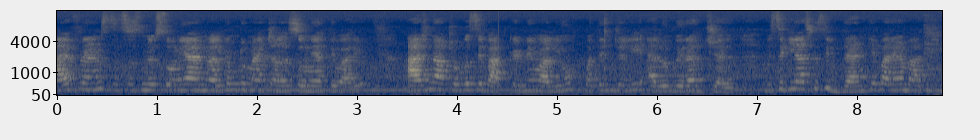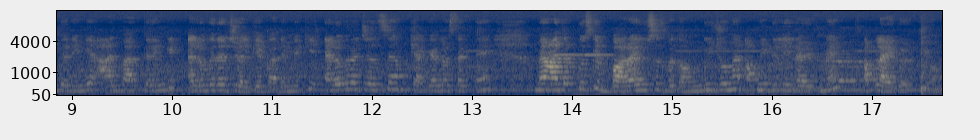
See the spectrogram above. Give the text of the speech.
Hi friends this is miss Sonia and welcome to my channel Sonia Tiwari आज मैं आप लोगों से बात करने वाली हूँ पतंजलि एलोवेरा जेल बेसिकली आज किसी ब्रांड के बारे में बात नहीं करेंगे, आज बात करेंगे एलोवेरा जेल के बारे में कि एलोवेरा जेल से हम क्या क्या कर सकते हैं। मैं आज आपको इसके बारह यूसेज बताऊँगी जो मैं अपनी डेली लाइफ में अप्लाई करती हूँ।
